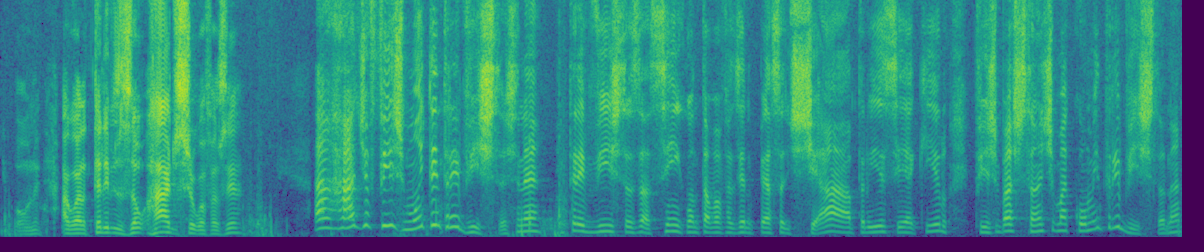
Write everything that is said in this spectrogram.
Que bom, né? Agora, televisão, rádio chegou a fazer? A rádio fiz muitas entrevistas, né? Entrevistas assim, quando estava fazendo peça de teatro, isso e aquilo. Fiz bastante, mas como entrevista, né?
